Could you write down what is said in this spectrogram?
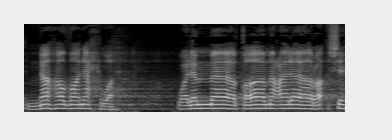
نهض نحوه ولما قام على رأسه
